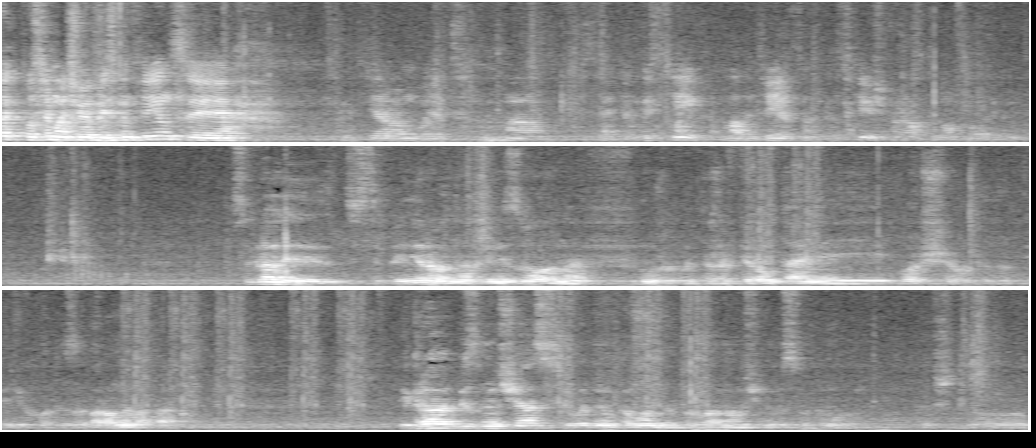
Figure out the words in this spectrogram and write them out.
Итак, после матчевой пресс-конференции первым будет а, представитель гостей, главный тренер Александр Красакевич. Пожалуйста, вам слово. Сыграли дисциплинированно, организованно, может быть, даже в первом тайме и больше вот этот переход из обороны в атаку. Игра без мяча сегодня у команды была на очень высоком уровне. Так что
